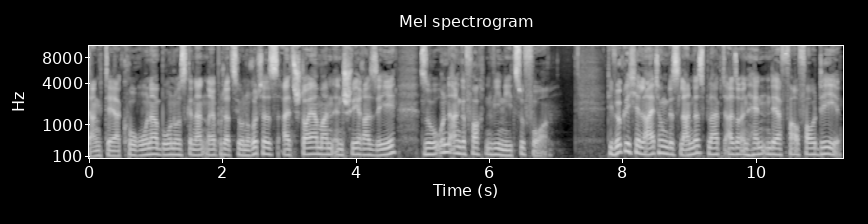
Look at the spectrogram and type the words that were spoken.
Dank der Corona-Bonus genannten Reputation Rüttes als Steuermann in schwerer See so unangefochten wie nie zuvor. Die wirkliche Leitung des Landes bleibt also in Händen der VVD,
